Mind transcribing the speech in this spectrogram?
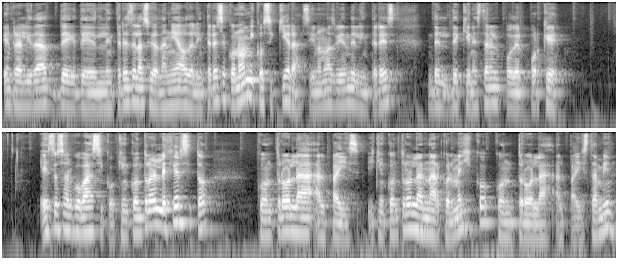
en realidad del de, de interés de la ciudadanía o del interés económico siquiera, sino más bien del interés de, de quien está en el poder. ¿Por qué? Esto es algo básico. Quien controla el ejército controla al país y quien controla narco en México controla al país también.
